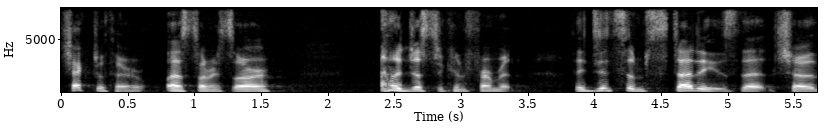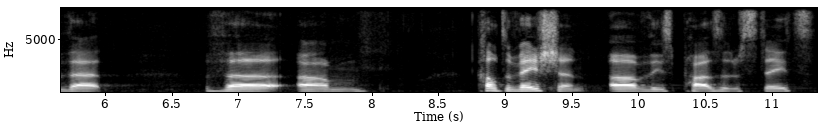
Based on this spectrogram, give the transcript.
checked with her last time I saw her just to confirm it. They did some studies that showed that the um, cultivation of these positive states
